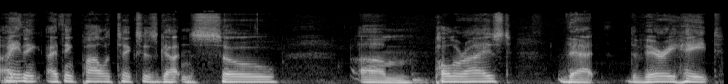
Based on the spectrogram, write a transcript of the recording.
I, I mean- think I think politics has gotten so um, polarized that the very hate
